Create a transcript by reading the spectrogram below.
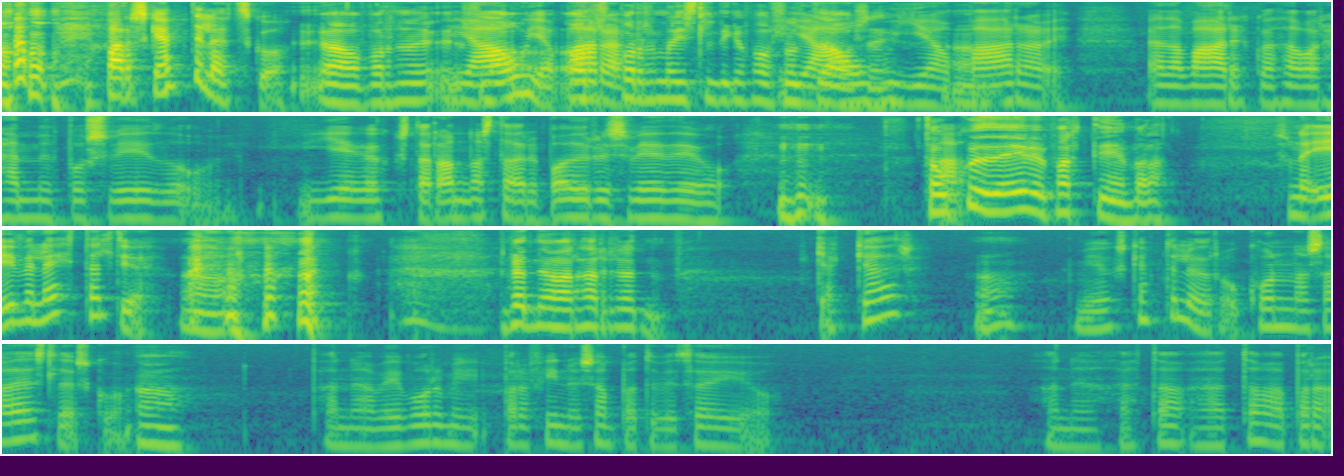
bara skemmtilegt sko Já, bara svona orðspor sem Íslindika fá svolítið já, á sig Já, já, bara eða var eitthvað, það var hemm upp á svið og ég aukstar annar staður upp á öðru sviði Tókuðu yfir partíin bara? Svona yfirleitt held ég. Hvernig var Harry Rönnum? Geggjaður, mjög skemmtilegur og konuna saðislega sko. Já. þannig að við vorum í bara fínu sambandi við þau og þannig að þetta, þetta var bara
